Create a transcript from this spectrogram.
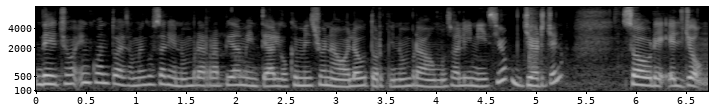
De hecho, en cuanto a eso me gustaría nombrar rápidamente algo que mencionaba el autor que nombrábamos al inicio, Jergen, sobre el yo.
